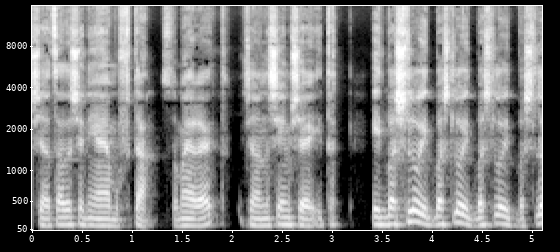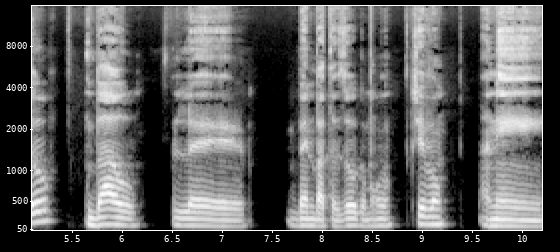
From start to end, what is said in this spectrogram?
שהצד השני היה מופתע. זאת אומרת, שאנשים שהתבשלו, התבשלו, התבשלו, התבשלו, באו לבן בת הזוג, אמרו, תקשיבו, אני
